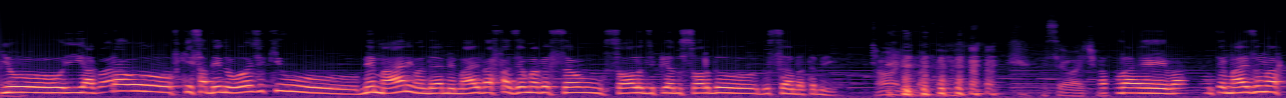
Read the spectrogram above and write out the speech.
E, o, e agora eu fiquei sabendo hoje que o Memari, o André Memari, vai fazer uma versão solo de piano solo do, do samba também. Olha, bacana. vai ser ótimo. Vai, vai ter mais uma,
